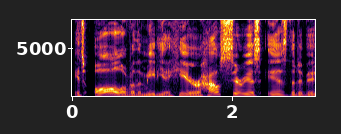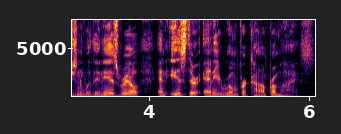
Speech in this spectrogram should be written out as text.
It's all over the media here. How serious is the division within Israel, and is there any room for compromise?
